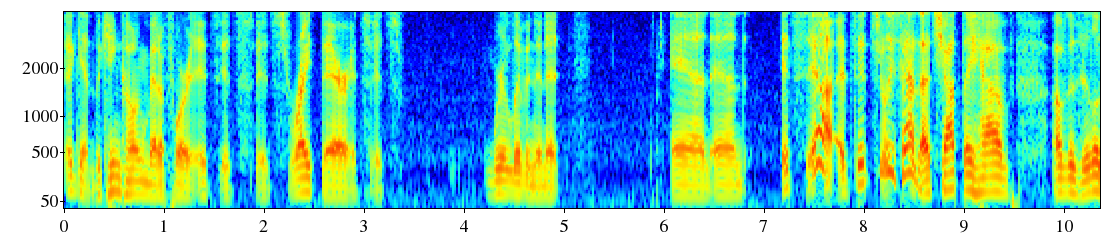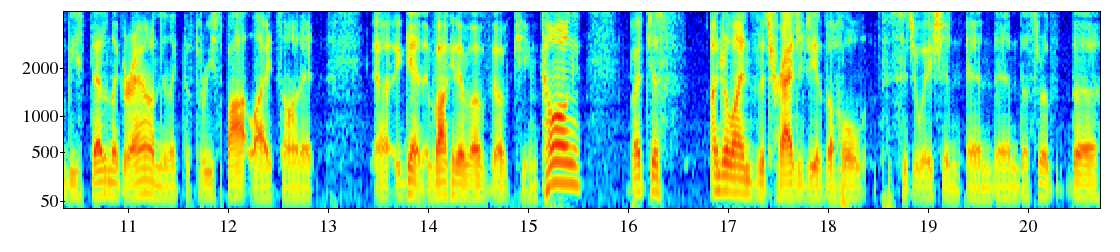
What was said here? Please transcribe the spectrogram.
again, the King Kong metaphor, it's it's it's right there. It's it's we're living in it. And and it's yeah, it's it's really sad. That shot they have of the Zilla Beast dead on the ground and like the three spotlights on it. Uh, again, evocative of, of King Kong, but just underlines the tragedy of the whole situation and and the sort of the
